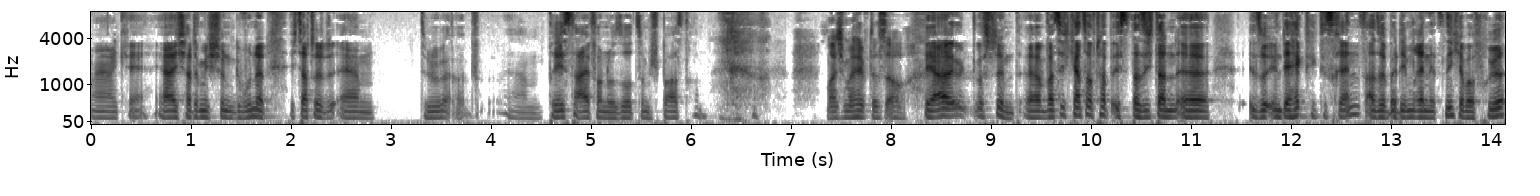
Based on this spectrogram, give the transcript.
Ah, okay. Ja, ich hatte mich schon gewundert. Ich dachte, ähm, du äh, ähm, drehst da einfach nur so zum Spaß dran. Manchmal hilft das auch. Ja, das stimmt. Äh, was ich ganz oft habe, ist, dass ich dann äh, so in der Hektik des Rennens, also bei dem Rennen jetzt nicht, aber früher,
